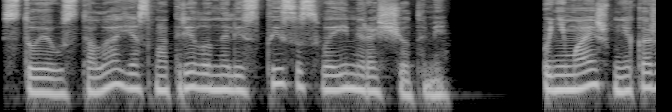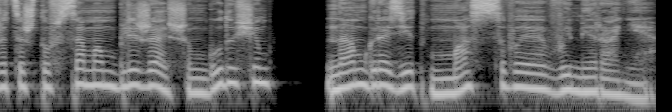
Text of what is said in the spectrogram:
Стоя у стола, я смотрела на листы со своими расчетами. Понимаешь, мне кажется, что в самом ближайшем будущем нам грозит массовое вымирание.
